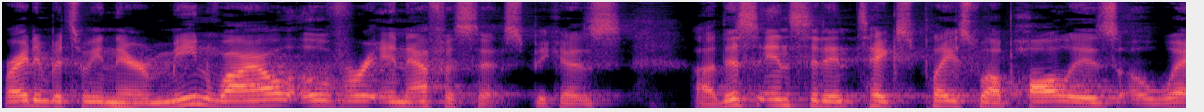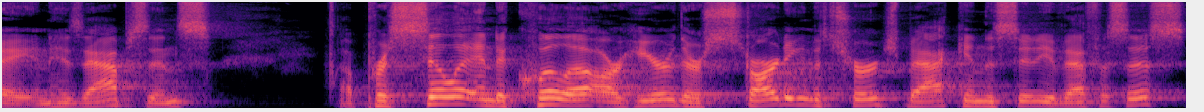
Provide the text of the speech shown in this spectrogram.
right in between there. Meanwhile, over in Ephesus, because uh, this incident takes place while Paul is away. In his absence, uh, Priscilla and Aquila are here. They're starting the church back in the city of Ephesus.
